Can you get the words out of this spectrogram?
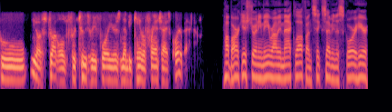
who you know struggled for two, three, four years and then became a franchise quarterback. Hub Arkush joining me, Ramie Makhlouf on 670 The Score here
